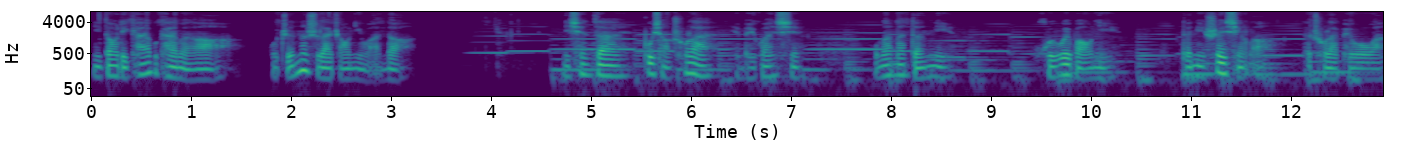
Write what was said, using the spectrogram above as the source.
你到底开不开门啊？我真的是来找你玩的。你现在不想出来也没关系，我慢慢等你，会喂饱你，等你睡醒了再出来陪我玩。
